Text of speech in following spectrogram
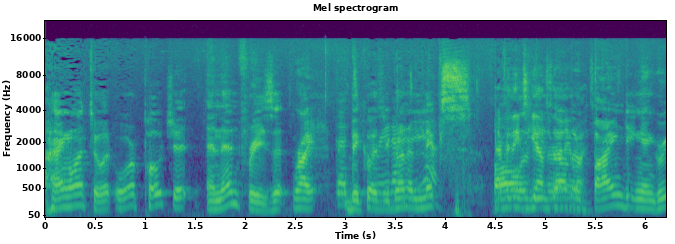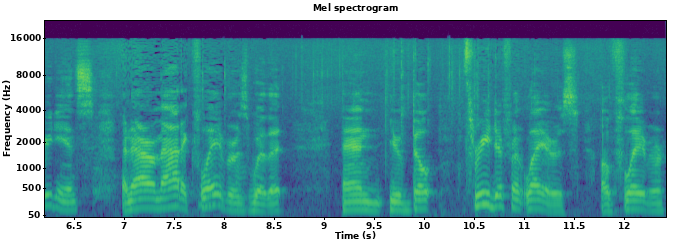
hang on to it, or poach it and then freeze it. Right. That's because you're going to mix Everything all of together these other anyway. binding ingredients and aromatic flavors with it, and you've built three different layers of flavor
